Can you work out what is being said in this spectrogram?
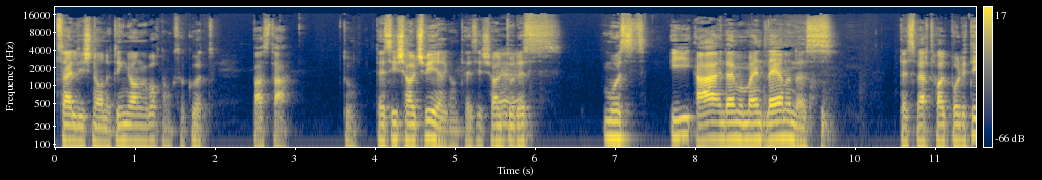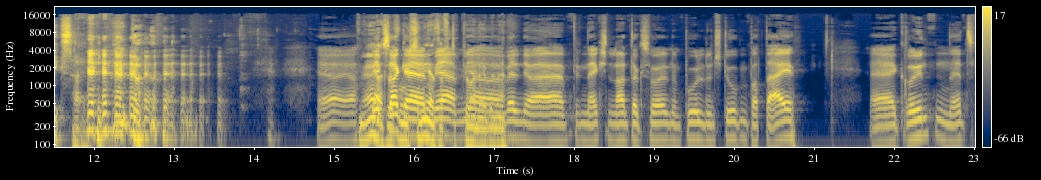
Zell ist noch nicht hingegangen worden und gesagt, gut, passt da. Du, das ist halt schwierig und das ist halt, Ja, du, das muss ich auch in dem Moment lernen, dass das wird halt Politik sein. Ja, ja. Ja, Wie so gesagt, äh, wir, auf wir wollen ja äh, bei den nächsten Landtagswahlen einen Pool- und Stubenpartei äh, gründen, nicht?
